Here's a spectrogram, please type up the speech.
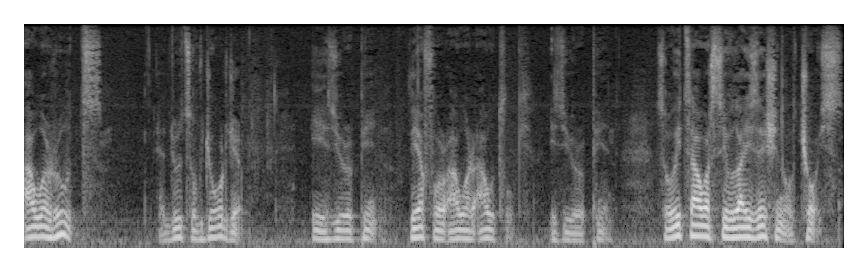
our roots, the roots of Georgia, is European. Therefore, our outlook is European. So it's our civilizational choice.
